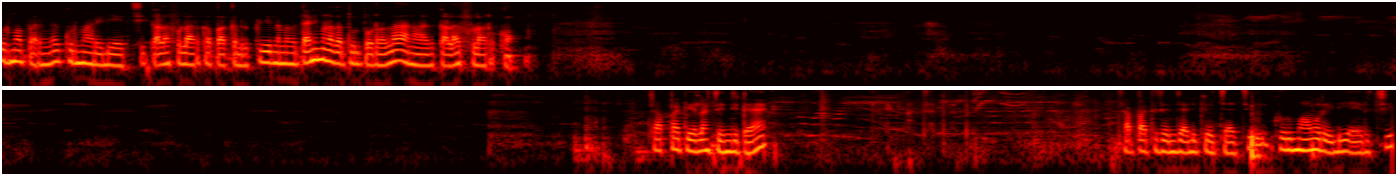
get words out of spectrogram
குருமா பாருங்கள் குருமா ரெடி ஆயிடுச்சு. கலர்ஃபுல்லாக இருக்கா பார்க்குறதுக்கு நம்ம தனி மிளகாய் தூள் போடுறோம்ல அதனால் அது கலர்ஃபுல்லாக இருக்கும். சப்பாத்தி எல்லாம் செஞ்சுட்டேன். சப்பாத்தி செஞ்சு அடுக்கி வச்சாச்சு. குருமாவும் ரெடி ஆயிடுச்சு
